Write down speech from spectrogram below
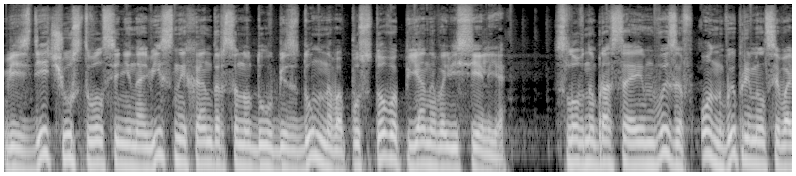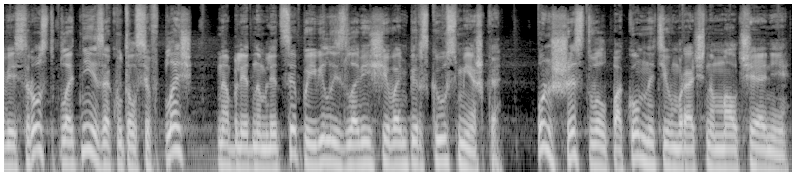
Везде чувствовался ненавистный Хендерсону дух бездумного, пустого, пьяного веселья – Словно бросая им вызов, он выпрямился во весь рост, плотнее закутался в плащ, на бледном лице появилась зловещая вампирская усмешка. Он шествовал по комнате в мрачном молчании.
